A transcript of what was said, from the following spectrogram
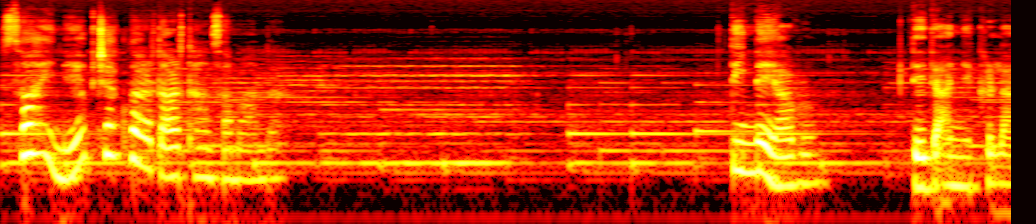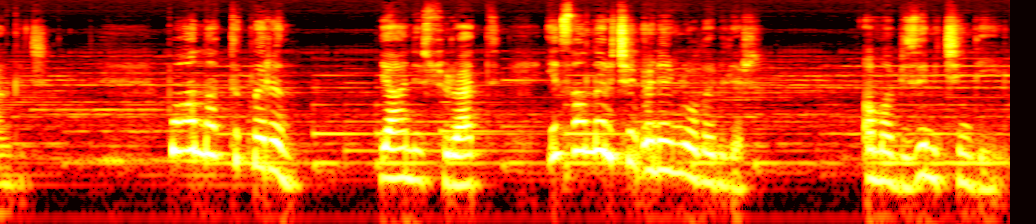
sahi ne yapacaklardı artan zamanda? Dinle yavrum, dedi anne kırlangıç. Bu anlattıkların yani sürat insanlar için önemli olabilir. Ama bizim için değil.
